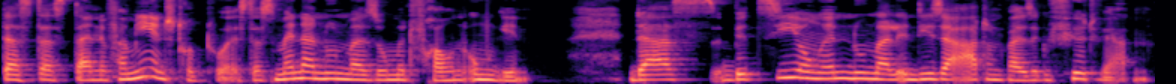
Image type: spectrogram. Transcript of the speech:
dass das deine Familienstruktur ist, dass Männer nun mal so mit Frauen umgehen, dass Beziehungen nun mal in dieser Art und Weise geführt werden,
